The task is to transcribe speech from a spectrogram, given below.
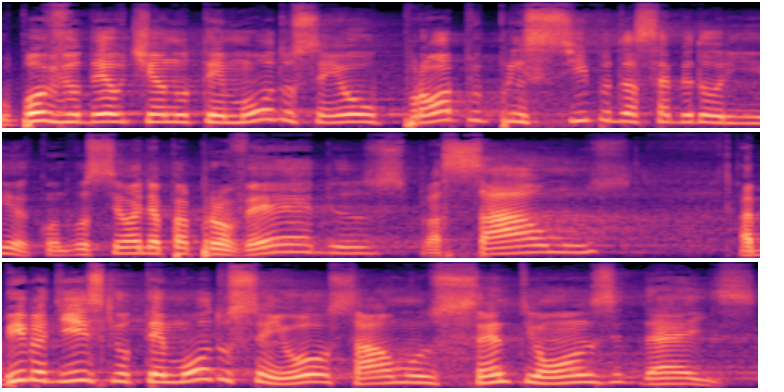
o povo judeu tinha no temor do Senhor o próprio princípio da sabedoria. Quando você olha para Provérbios, para Salmos, a Bíblia diz que o temor do Senhor, Salmos 111, 10,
